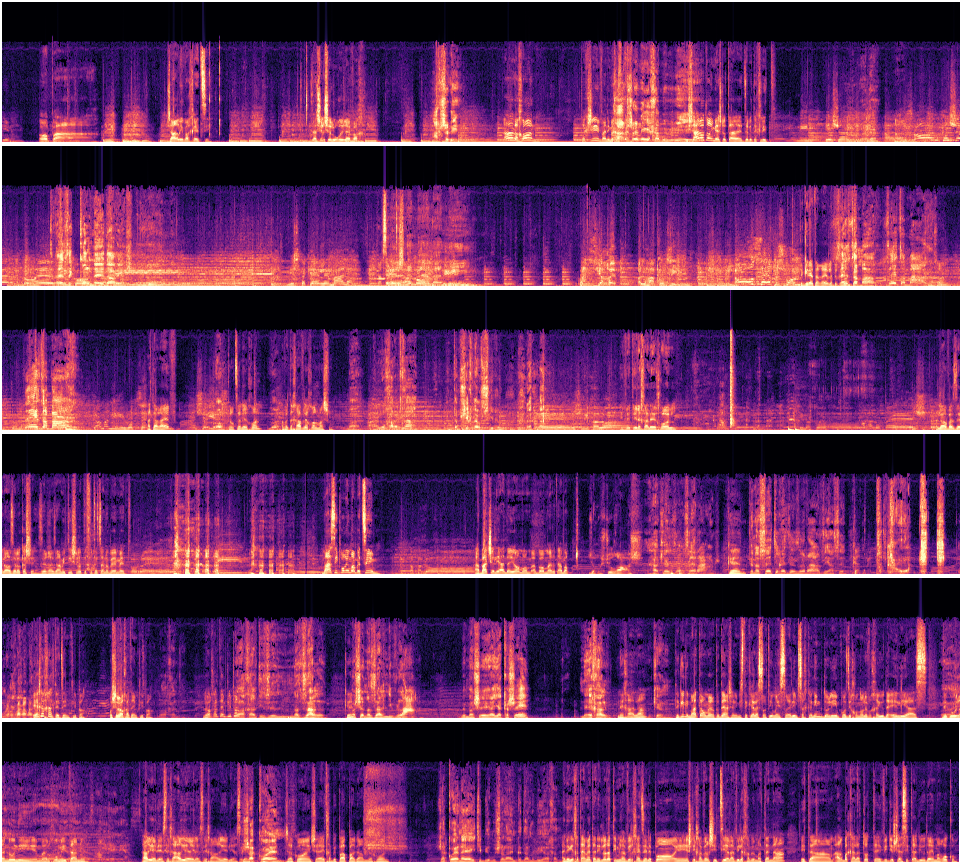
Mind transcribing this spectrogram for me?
הנה. הופה. צ'רלי וחצי. זה השיר של אורי רווח. אח שלי, אה, נכון. תקשיב, אני אח מחפש. שלי חביבי. תשאל אותו אם יש לו את זה בתקליט. לא. אה. איזה קול נהדר יש. מסתכל למעלה, קח שים את זה שם. רץ יחף על הכוסית, ולא עושה חשבון. תגיד לי, אתה רעב? זה? זמר, זה זמר, נכון. זה זמר. אתה רעב? לא, אתה רוצה לאכול? לא. אבל אתה חייב לאכול משהו. מה? אני אוכל אותך. אם תמשיך להוסיף. הבאתי לך לאכול. לא, אבל זה לא, זה לא קשה. זה זה אמיתי, שלא תפוצץ לנו באמת. מה הסיפור עם הביצים? הבת שלי עד היום אומרת, אבא, זה עושה רעש. אה, כן, זה עושה רעש. כן. תנסה, תראה איזה רעש זה יעשה. כן. איך אכלת את זה עם קליפה? או שלא אכלת עם קליפה? לא אכלתי. לא אכלת עם קליפה? לא אכלתי, זה נזל. כן? מה שנזל נבלע, ומה שהיה קשה, נאכל, נאכל, אה? כן. תגיד לי, מה אתה אומר? אתה יודע, כשאני מסתכל על הסרטים הישראלים, שחקנים גדולים, כמו זיכרונו לברכה יהודה אליאס וגאולה נוני, הם הלכו מאיתנו. אריה אליאס, סליחה, אריה אליאס, סליחה, אריה אליאס, כן. וז'ק כהן, ז'ק כהן, שהיה איתך בפאפה גם, נכון. ז'ק כהן היה איתי בירושלים, גדלנו ביחד. אני אגיד לך את האמת, אני לא יודעת אם להביא לך את זה לפה, אה, יש לי חבר שהציע להביא לך במתנה את הארבע קלטות אה, וידאו שעשית על יהודה עם מרוקו.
